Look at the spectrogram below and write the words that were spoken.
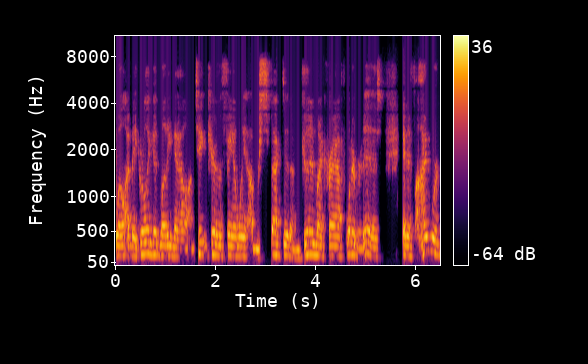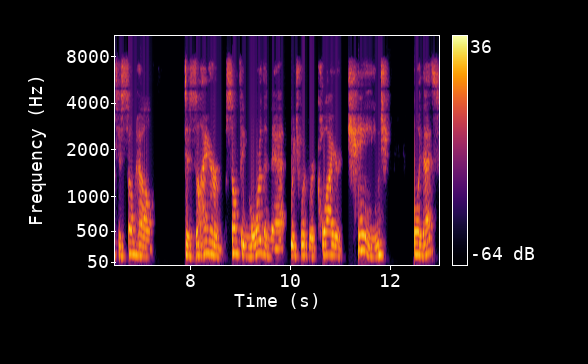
well, I make really good money now. I'm taking care of the family. I'm respected. I'm good in my craft, whatever it is. And if I were to somehow desire something more than that, which would require change, boy, that's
